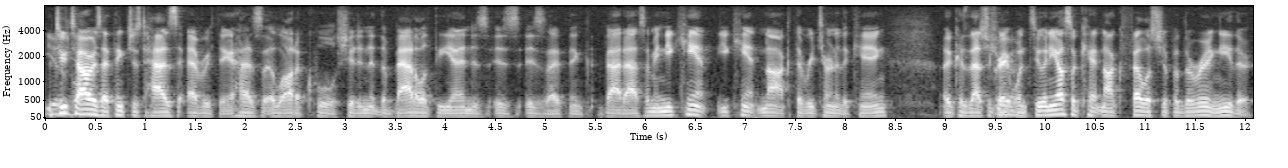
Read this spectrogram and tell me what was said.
The Two Towers, I think, just has everything. It has a lot of cool shit in it. The battle at the end is is is I think badass. I mean, you can't you can't knock the Return of the King. Because that's It's a great true. one too. And you also can't knock Fellowship of the Ring either.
